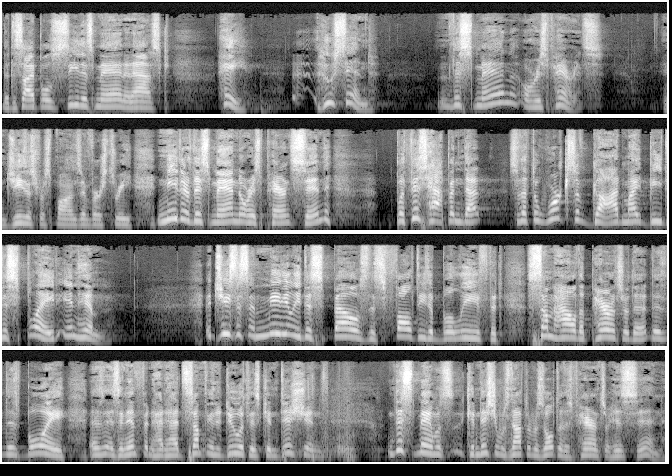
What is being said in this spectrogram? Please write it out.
the disciples see this man and ask, Hey, who sinned? This man or his parents? And Jesus responds in verse 3 Neither this man nor his parents sinned, but this happened that so that the works of God might be displayed in him. Jesus immediately dispels this faulty belief that somehow the parents or the, this boy, as, as, an infant, had had something to do with his condition. This man's condition was not the result of his parents or his sin.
